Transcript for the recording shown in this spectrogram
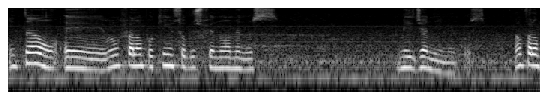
Então, é, vamos falar um pouquinho sobre os fenômenos medianímicos. Vamos falar um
